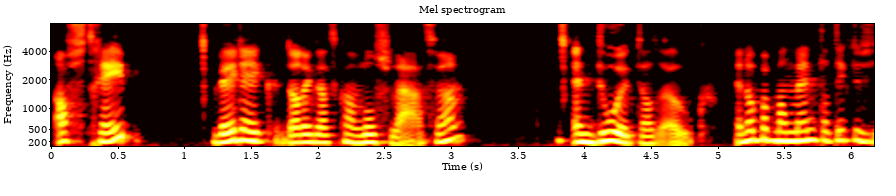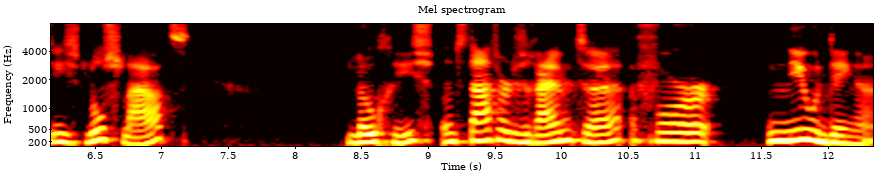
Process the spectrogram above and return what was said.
afstreep, weet ik dat ik dat kan loslaten. En doe ik dat ook. En op het moment dat ik dus iets loslaat, logisch, ontstaat er dus ruimte voor nieuwe dingen.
